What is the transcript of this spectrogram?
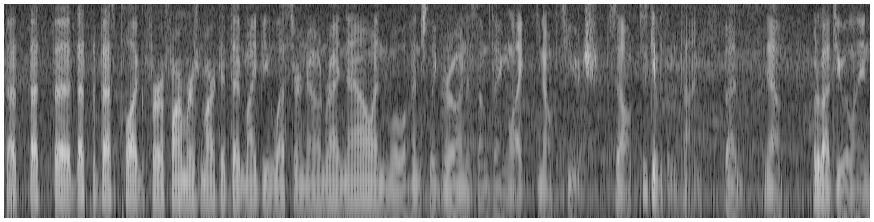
That's that's the that's the best plug for a farmers market that might be lesser known right now and will eventually grow into something like you know huge. So just give it some time. But yeah, what about you, Elaine?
